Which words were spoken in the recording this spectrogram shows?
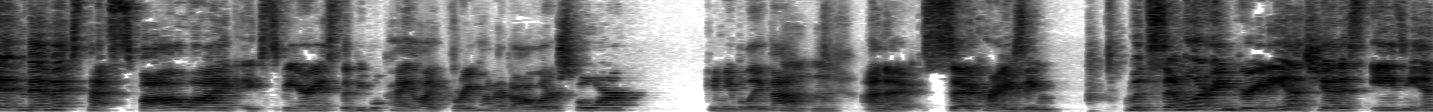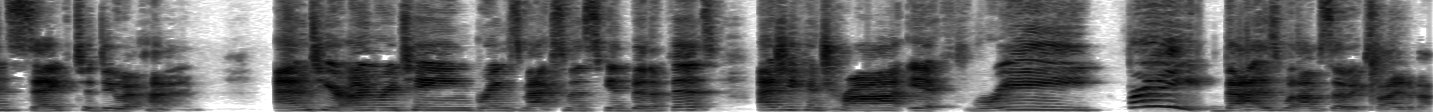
It mimics that spa-like experience that people pay like $300 for. Can you believe that? Mm-mm. I know, so crazy. With similar ingredients, yet it's easy and safe to do at home. Add to your own routine brings maximum skin benefits as you can try it free. Free! That is what I'm so excited about.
